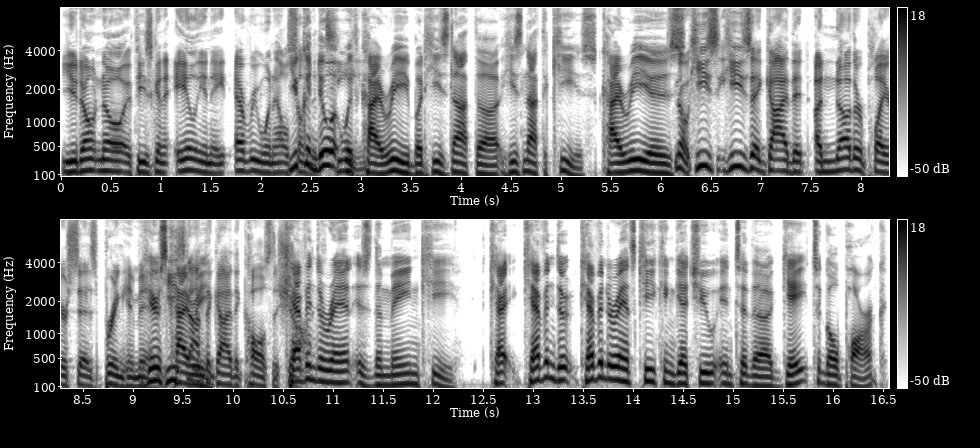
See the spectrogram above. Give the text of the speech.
You don't know if he's going to alienate everyone else. You can do it with team. Kyrie, but he's not the he's not the keys. Kyrie is No, he's he's a guy that another player says bring him in. Here's he's not the guy that calls the shot. Kevin Durant is the main key. Ke- Kevin Kevin Durant's key can get you into the gate to go park,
